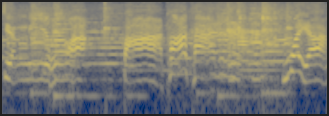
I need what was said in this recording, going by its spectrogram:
经理，我把他看模样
